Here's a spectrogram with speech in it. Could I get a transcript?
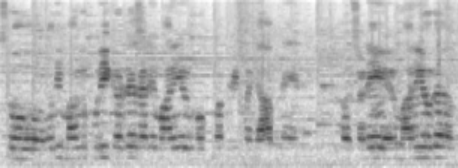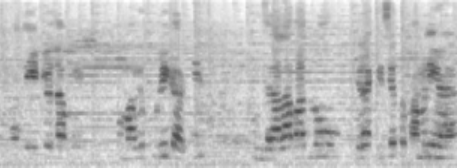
ਸੋ ਉਹਦੀ ਮੰਗ ਪੂਰੀ ਕਰਦੇ ਸਾਡੇ ਮਾਨਯੋਗ ਮੁੱਖ ਮੰਤਰੀ ਪੰਜਾਬ ਨੇ ਔਰ ਸਾਡੇ ਮਾਨਯੋਗ ਮੋਦੀ ਸਾਹਿਬ ਨੇ ਉਹ ਮੰਗ ਪੂਰੀ ਕਰਤੀ। ਜਲਾਲਾਬਾਦ ਨੂੰ ਜਿਹੜਾ ਕਿਸੇ ਤੋਂ ਕੰਮ ਨਹੀਂ ਹੋਇਆ,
